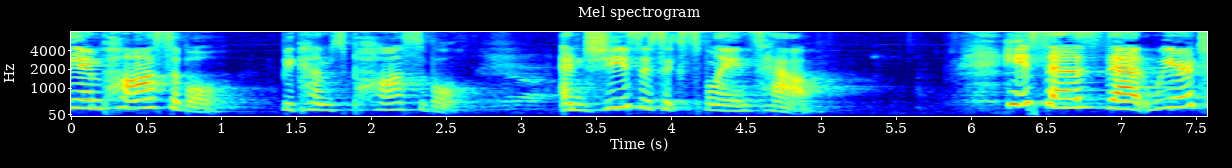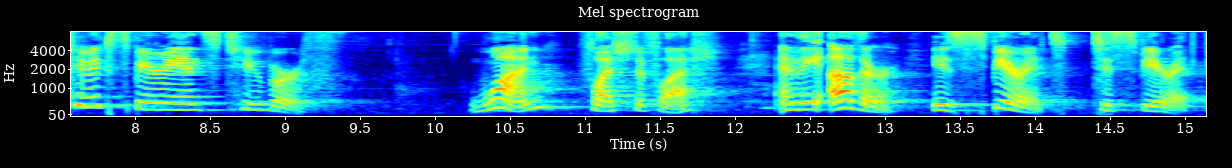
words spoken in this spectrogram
the impossible becomes possible. And Jesus explains how. He says that we are to experience two births one, flesh to flesh, and the other is spirit to spirit.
